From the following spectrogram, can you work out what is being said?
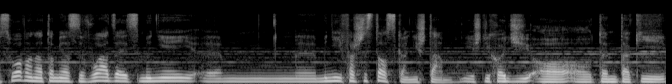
słowa, natomiast władza jest mniej, y, mniej faszystowska niż tam, jeśli chodzi o, o ten taki, y,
